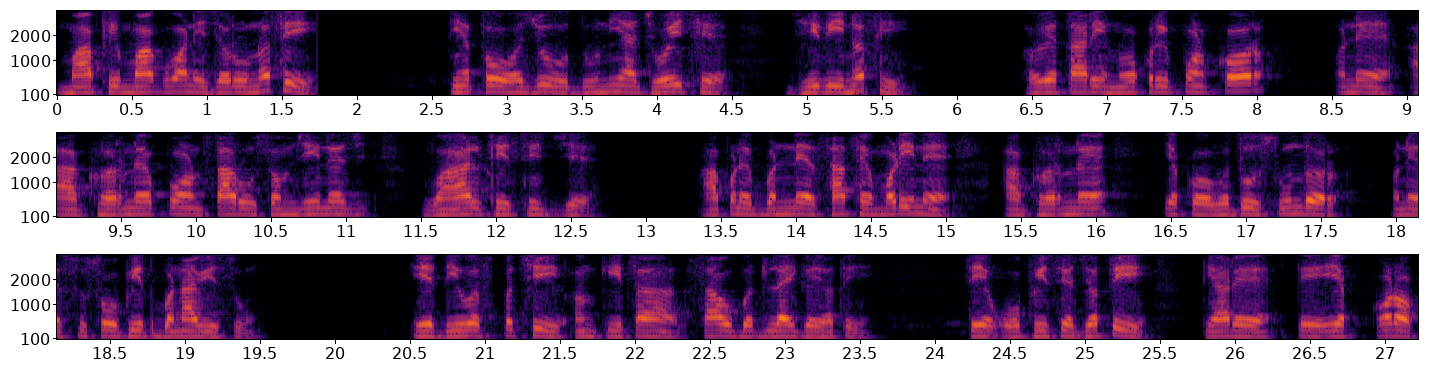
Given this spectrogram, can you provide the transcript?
માફી માગવાની જરૂર નથી. તે તો હજુ દુનિયા જોઈ છે. જીવી નથી. હવે તારી નોકરી પણ કર અને આ ઘરને પણ તારું સમજીને જ વહાલથી સિંચજે. આપણે બંને સાથે મળીને આ ઘરને એક વધુ સુંદર અને સુશોભિત બનાવીશું. એ દિવસ પછી અંકિતા સાવ બદલાઈ ગઈ હતી. તે ઓફિસે જતી ત્યારે તે એક કડક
